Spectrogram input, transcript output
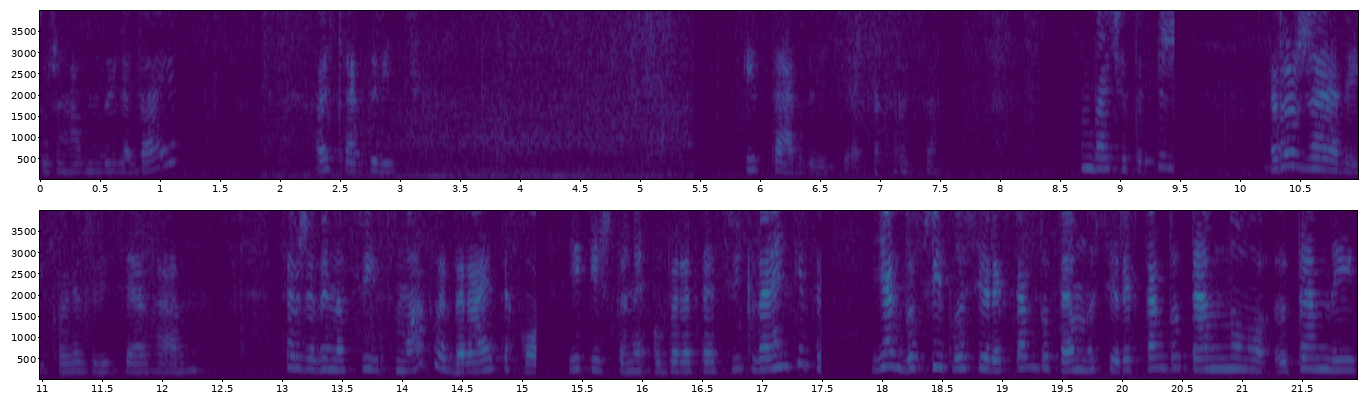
дуже гарно виглядає. Ось так дивіться. І так, дивіться, яка краса. Бачите, рожевий колір, дивіться, як гарно. Це вже ви на свій смак вибираєте колір. Які штани оберете світленькі, як до світло-сірих, так до темно-сірих, так до темного, е, темний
